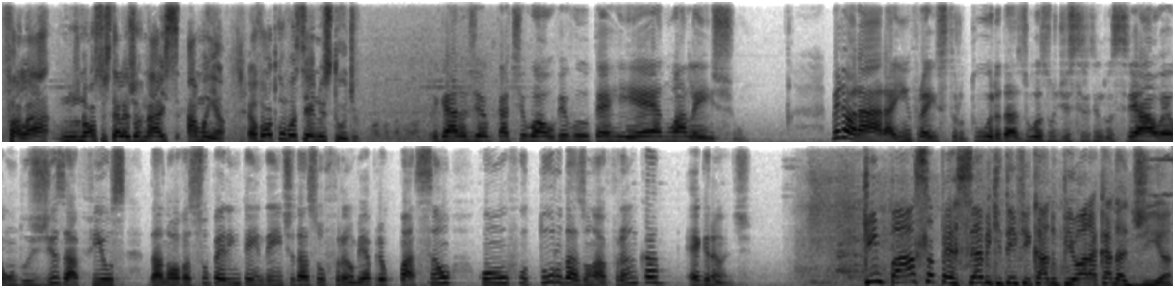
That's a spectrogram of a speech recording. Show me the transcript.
falar nos nossos telejornais amanhã. Eu volto com você aí no estúdio. Obrigada, Diego Cativo, ao vivo do TRE no Aleixo. Melhorar a infraestrutura das ruas no Distrito Industrial é um dos desafios da nova superintendente da Sufram. E a preocupação com o futuro da Zona Franca é grande. Quem passa percebe que tem ficado pior a cada dia.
